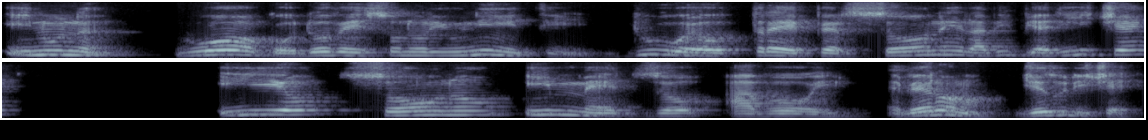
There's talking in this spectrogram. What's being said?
in un luogo dove sono riuniti due o tre persone, la Bibbia dice io sono in mezzo a voi. È vero o no? Gesù dice,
